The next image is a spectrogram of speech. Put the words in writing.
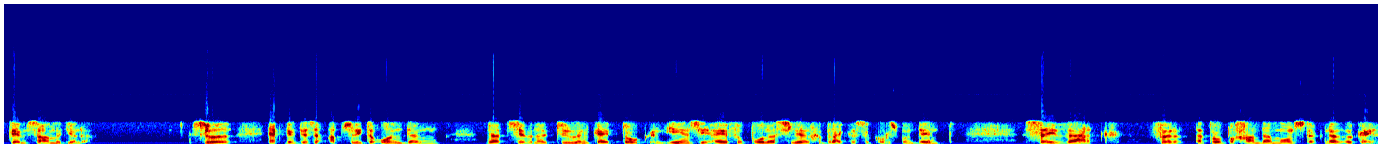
stem saam met julle. So ek dink dis 'n absolute onding dat 702 en Cape Talk en ENCA vir Paula Sleer gebruik as 'n korrespondent. Sy werk vir 'n propaganda mondstuk. Nou. Okay.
